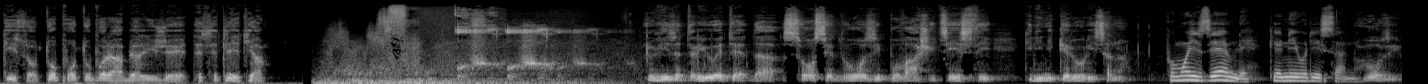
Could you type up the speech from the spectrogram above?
ki so to pot uporabljali že desetletja. Vi zatrjujete, da sosed vozi po vaši cesti, ki ni nikjer urisana. po moji zemlji, ki ni urisano. Vozi.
